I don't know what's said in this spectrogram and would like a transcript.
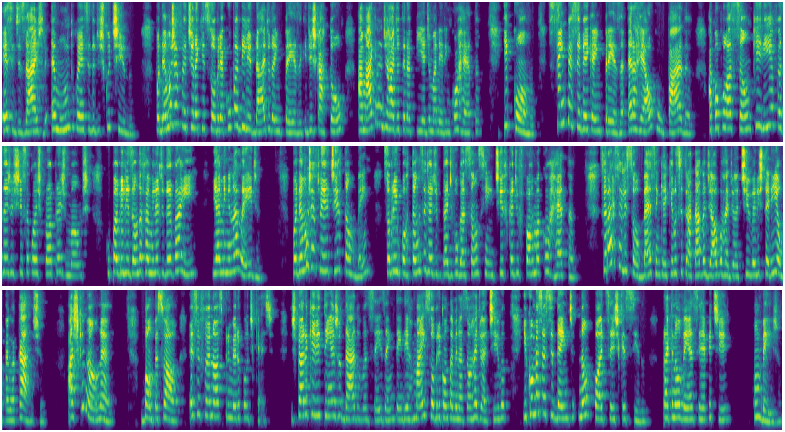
Esse desastre é muito conhecido e discutido. Podemos refletir aqui sobre a culpabilidade da empresa que descartou a máquina de radioterapia de maneira incorreta e como, sem perceber que a empresa era real culpada, a população queria fazer justiça com as próprias mãos, culpabilizando a família de Devair e a menina Lady. Podemos refletir também sobre a importância da divulgação científica de forma correta. Será que se eles soubessem que aquilo se tratava de algo radioativo, eles teriam pego a caixa? Acho que não, né? Bom, pessoal, esse foi o nosso primeiro podcast. Espero que ele tenha ajudado vocês a entender mais sobre contaminação radioativa e como esse acidente não pode ser esquecido, para que não venha a se repetir. Um beijo.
